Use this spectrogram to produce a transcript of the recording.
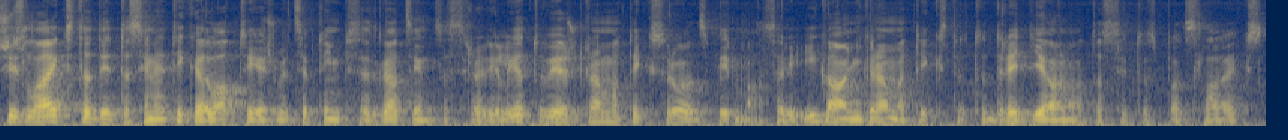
šis laiks ir, tas ir ne tikai latviešu, bet 17. gadsimts tas ir arī lietuviešu gramatikas rodas, pirmās arī igauņu gramatikas, tad, tad reģionā tas ir tas pats laiks.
